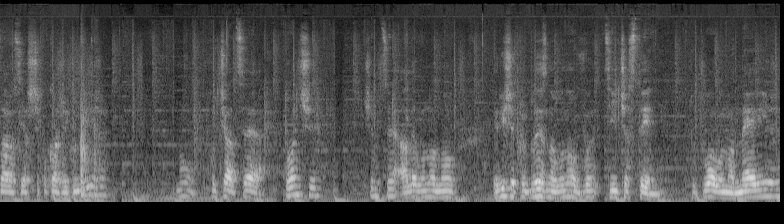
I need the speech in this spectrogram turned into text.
Зараз я ще покажу, як він ріже. Ну, хоча це тонше, ніж це, але воно ну, ріже приблизно воно в цій частині. Тут воно не ріже,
